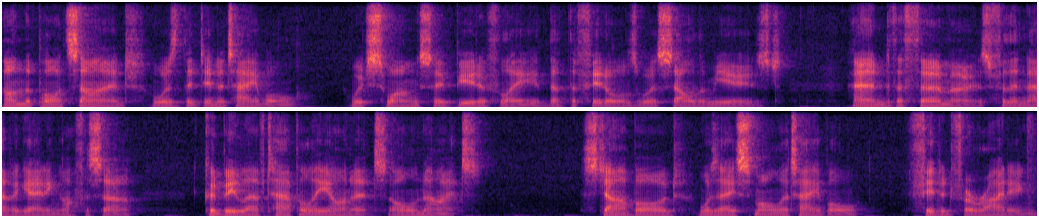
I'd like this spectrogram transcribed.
On the port side was the dinner table, which swung so beautifully that the fiddles were seldom used, and the thermos for the navigating officer could be left happily on it all night. Starboard was a smaller table fitted for writing,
